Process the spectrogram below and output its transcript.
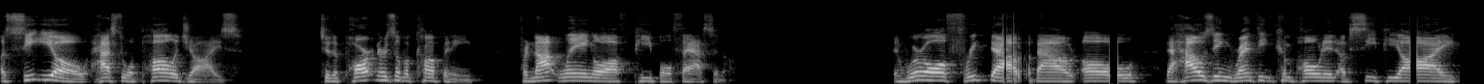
A CEO has to apologize to the partners of a company for not laying off people fast enough. And we're all freaked out about, oh, the housing renting component of CPI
